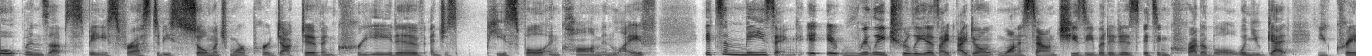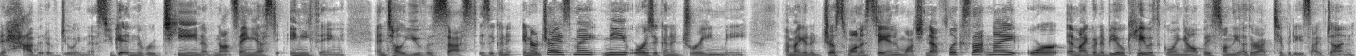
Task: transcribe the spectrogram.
opens up space for us to be so much more productive and creative and just peaceful and calm in life it's amazing. It, it really truly is. I, I don't want to sound cheesy, but it is, it's incredible when you get, you create a habit of doing this. You get in the routine of not saying yes to anything until you've assessed, is it going to energize my, me or is it going to drain me? Am I going to just want to stay in and watch Netflix that night? Or am I going to be okay with going out based on the other activities I've done?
